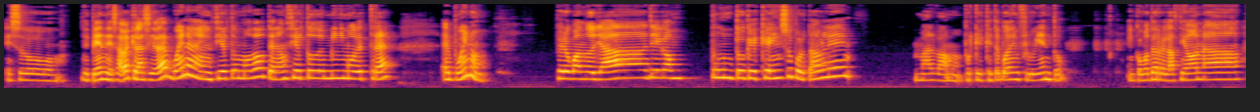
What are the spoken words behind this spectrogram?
Eso depende, ¿sabes? Que la ansiedad es buena, en cierto modo, tener un cierto mínimo de estrés es bueno. Pero cuando ya llega un punto que es que es insoportable, mal vamos, porque es que te puede influir en todo en cómo te relacionas,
